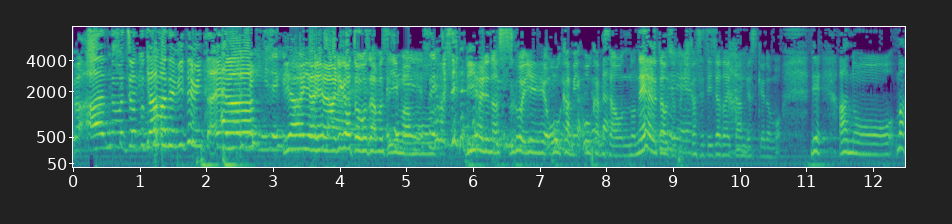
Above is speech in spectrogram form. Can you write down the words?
うわあでもちょっと生で見てみたいな。あのぜひぜひ。いやいやいやありがとうございます今もすいませうん。リアルなすごいいやいや狼狼さんのね歌をちょっと聞かせていただいたんですけども。であのーまあ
